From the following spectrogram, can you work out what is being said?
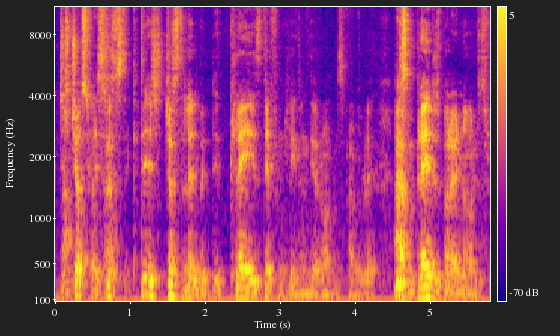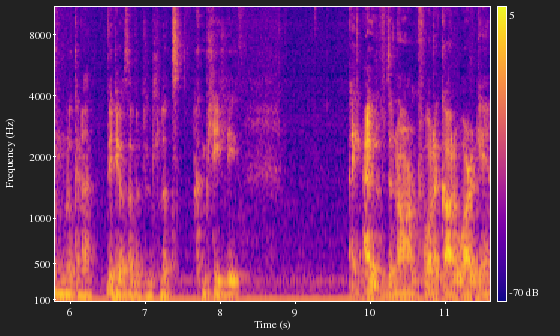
Which is just it's fantastic. Just, it's just a little bit. It plays differently than the other ones, probably. I haven't played it, but I know just from looking at videos of it, it looks completely like out of the norm for what a God of War game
